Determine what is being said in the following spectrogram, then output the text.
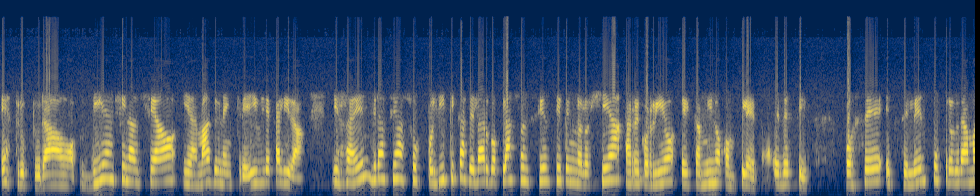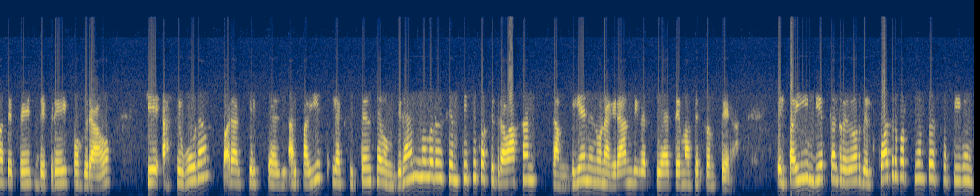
estructurado, bien financiado y además de una increíble calidad. Israel, gracias a sus políticas de largo plazo en ciencia y tecnología, ha recorrido el camino completo, es decir, posee excelentes programas de, pre, y posgrado que aseguran para al país la existencia de un gran número de científicos que trabajan también en una gran diversidad de temas de frontera. El país invierte alrededor del 4% de su PIB en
